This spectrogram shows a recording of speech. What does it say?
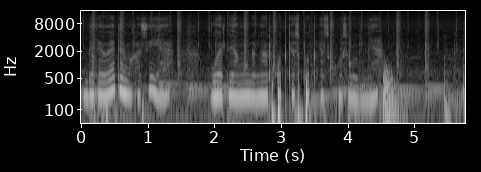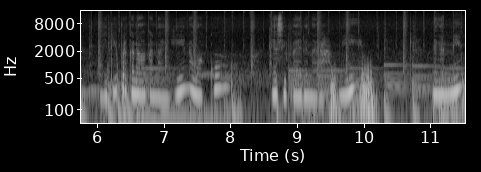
BTW terima kasih ya buat yang dengar podcast-podcastku sebelumnya. Jadi perkenalkan lagi namaku Yasifa Irina Rahmi dengan NIM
